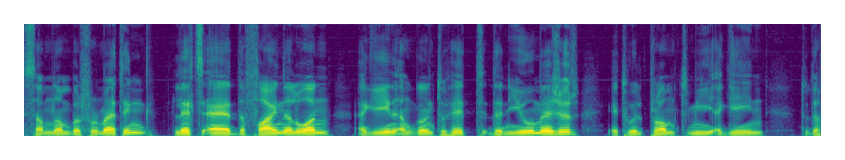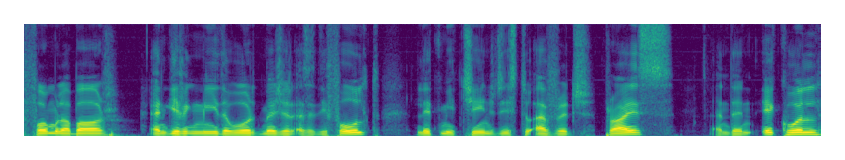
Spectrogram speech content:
some number formatting. Let's add the final one. Again I'm going to hit the new measure. It will prompt me again to the formula bar and giving me the word measure as a default. Let me change this to average price and then equal.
